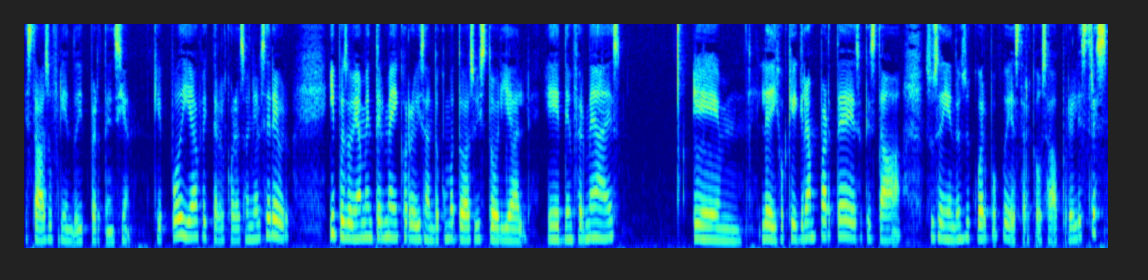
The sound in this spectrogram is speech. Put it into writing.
estaba sufriendo de hipertensión que podía afectar al corazón y al cerebro y pues obviamente el médico revisando como toda su historial eh, de enfermedades em, le dijo que gran parte de eso que estaba sucediendo en su cuerpo podía estar causado por el estrés.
